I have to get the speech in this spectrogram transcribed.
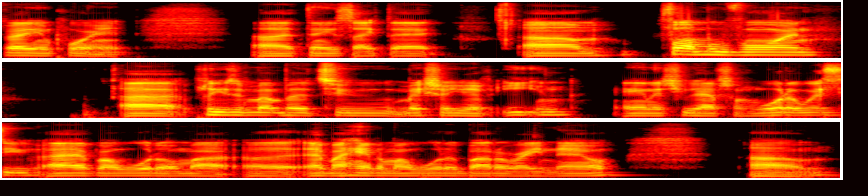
very important. Uh, things like that. Um, before I move on, uh, please remember to make sure you have eaten and that you have some water with you. I have my water on my uh, at my hand on my water bottle right now. Um,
